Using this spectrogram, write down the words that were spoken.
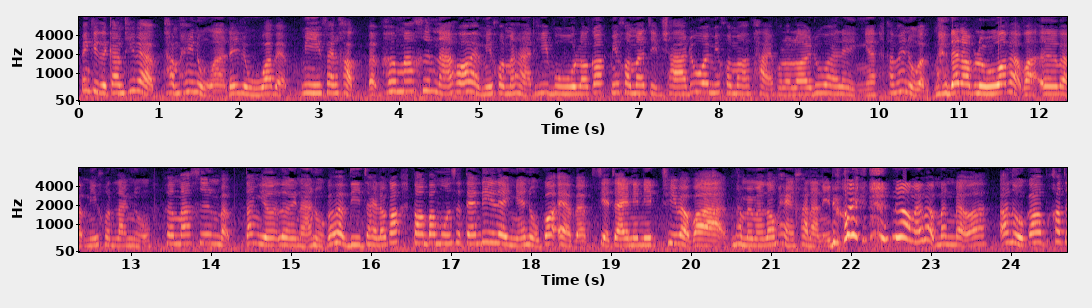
เป็นกิจกรรมที่แบบทำให้หนูอะได้รู้ว่าแบบมีแฟนคลับแบบเพิ่มมากขึ้นนะ เพราะว่าแบบมีคนมาหาที่บูธแล้วก็มีคนมาจีบชาด้วย มีคนมาถ่ายโพลารอยด์ด้วยอะไรอย่างเงี้ยทำให้หนูแบบได้รับรู้ว่าแบบว่าเออแบบมีคนรักหนูเพิ่มมากขึ้นแบบตั้งเยอะเลยนะ หนูก็แบบดีใจแล้วก็ตอนประมูลสแตนดี้อะไรอย่างเงี้ยหนูก็แอบแบบเสียใจนิดๆที่แบบว่าทำไมมันต้องแพงขนาดนี้ด้วยเนื่องไหมแบบมันแบบว่าอะหนูก็เข้าใจ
